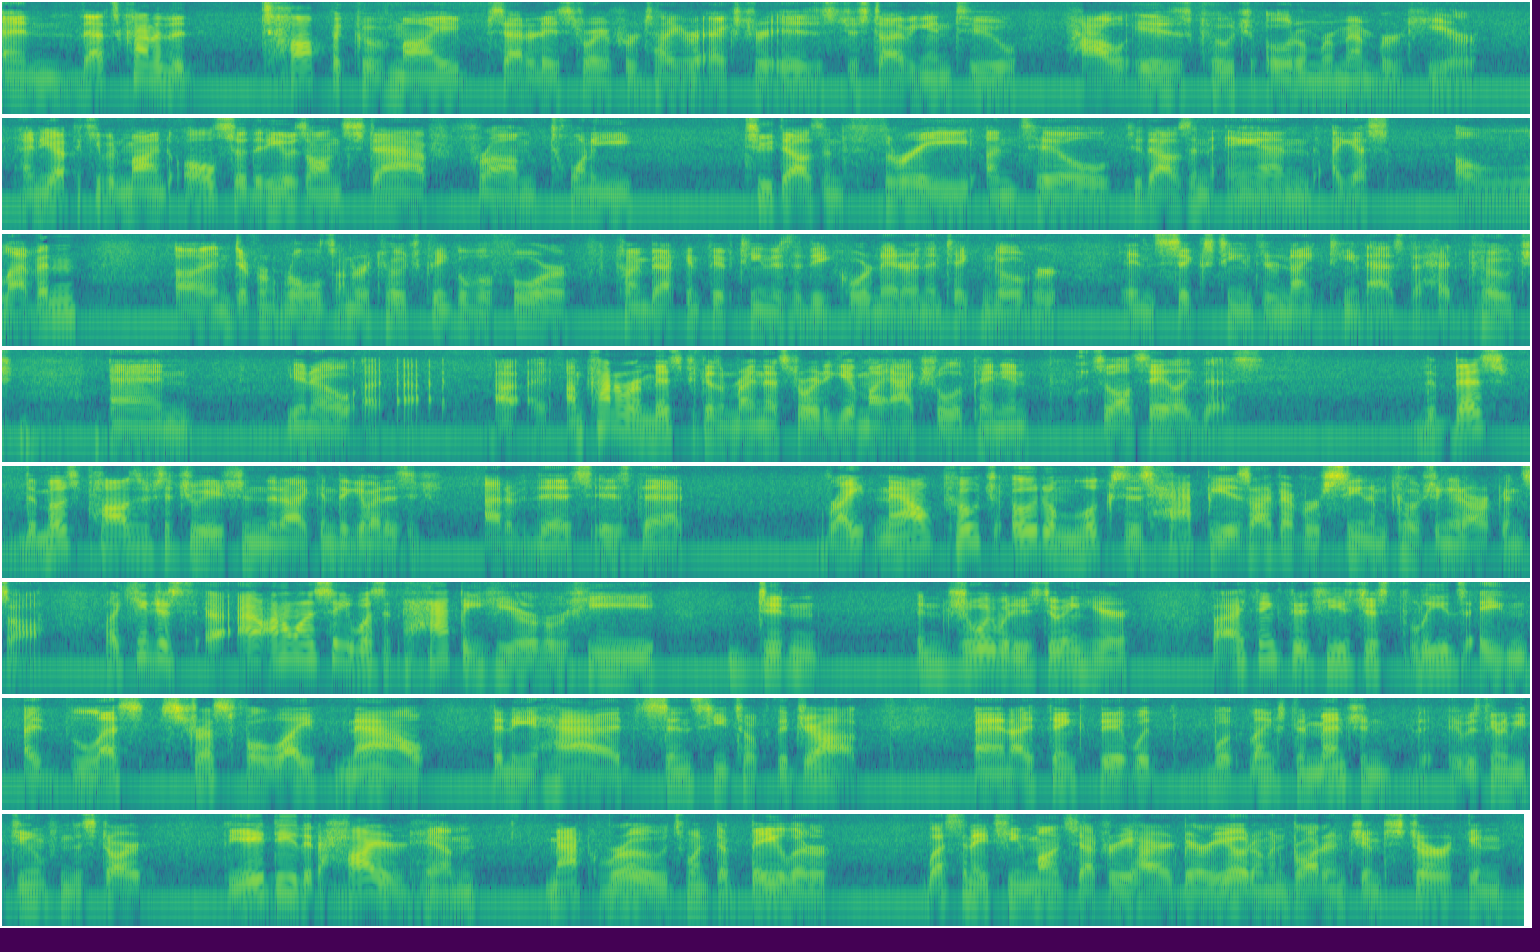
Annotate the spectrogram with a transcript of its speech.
And that's kind of the topic of my Saturday story for Tiger Extra is just diving into how is Coach Odom remembered here. And you have to keep in mind also that he was on staff from 20, 2003 until 2000 and I guess 11 uh, in different roles under Coach Pinkel before coming back in 15 as the D coordinator and then taking over in 16 through 19 as the head coach. And you know, I, I, I'm kind of remiss because I'm writing that story to give my actual opinion. So I'll say it like this: the best, the most positive situation that I can think about is out of this is that right now, Coach Odom looks as happy as I've ever seen him coaching at Arkansas. Like he just, I don't want to say he wasn't happy here or he didn't enjoy what he was doing here. But I think that he just leads a, a less stressful life now than he had since he took the job. And I think that with what Langston mentioned, it was going to be doomed from the start. The AD that hired him, Mack Rhoades, went to Baylor less than 18 months after he hired Barry Odom and brought in Jim Sterk. And,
